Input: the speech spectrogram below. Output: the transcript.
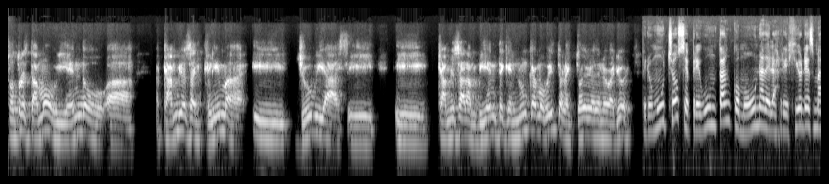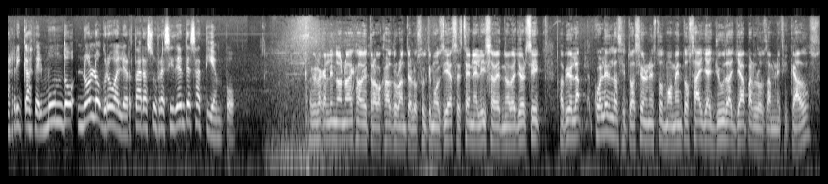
Nosotros estamos viendo cambios al clima y lluvias y, y cambios al ambiente que nunca hemos visto en la historia de Nueva York. Pero muchos se preguntan cómo una de las regiones más ricas del mundo no logró alertar a sus residentes a tiempo. Fabiola Galindo no ha dejado de trabajar durante los últimos días, está en Elizabeth, Nueva Jersey. Fabiola, ¿cuál es la situación en estos momentos? ¿Hay ayuda ya para los damnificados?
